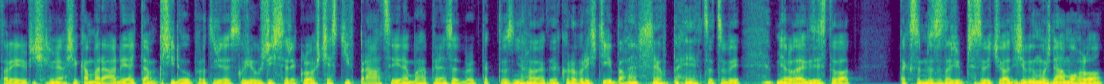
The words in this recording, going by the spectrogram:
tady všechny naše kamarády, ať tam přijdou, protože že už když se řeklo štěstí v práci nebo happiness at work, tak to znělo jako dobrý vtip, ale ne úplně něco, co by mělo existovat tak jsem se snažil přesvědčovat, že by možná mohlo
